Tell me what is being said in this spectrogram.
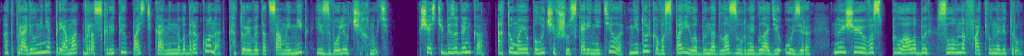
отправил меня прямо в раскрытую пасть каменного дракона, который в этот самый миг изволил чихнуть. К счастью, без огонька. А то мое получившее ускорение тела не только воспарило бы над лазурной гладью озера, но еще и воспылало бы, словно факел на ветру.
